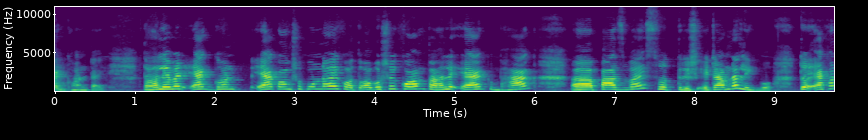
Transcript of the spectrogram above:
এক ঘন্টায়। তাহলে এবার এক ঘণ্টা এক অংশ পূর্ণ হয় কত? অবশ্যই কম, তাহলে এক ভাগ পাঁচ বাই ছত্রিশ, এটা আমরা লিখব। তো এখন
